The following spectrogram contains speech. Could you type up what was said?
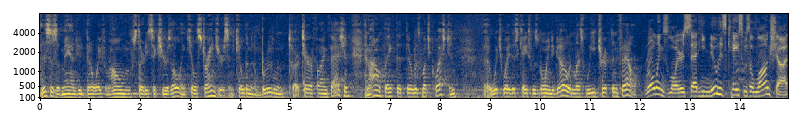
This is a man who'd been away from home, 36 years old, and killed strangers and killed them in a brutal and terrifying fashion. And I don't think that there was much question uh, which way this case was going to go unless we tripped and fell. Rolling's lawyers said he knew his case was a long shot,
